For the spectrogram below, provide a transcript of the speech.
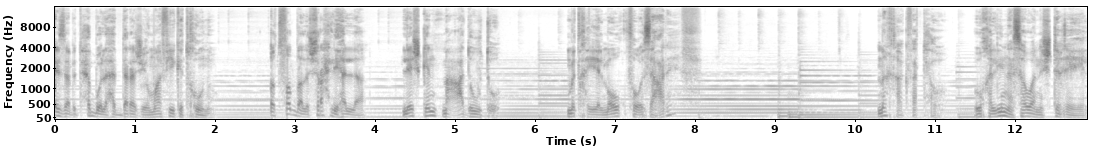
إذا بتحبه لهالدرجة وما فيك تخونه اتفضل اشرح لي هلا ليش كنت مع عدوته؟ متخيل موقفه إذا عرف؟ مخك فتحه وخلينا سوا نشتغل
